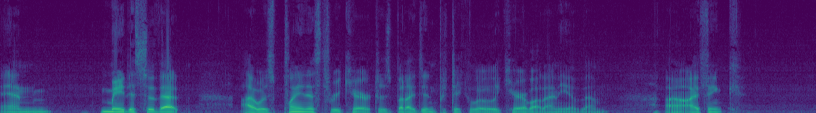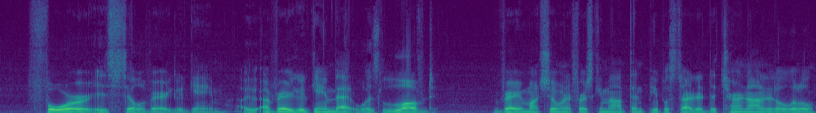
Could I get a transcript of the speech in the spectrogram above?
and made it so that I was playing as three characters, but I didn't particularly care about any of them. Uh, I think four is still a very good game, a, a very good game that was loved very much so when it first came out. Then people started to turn on it a little,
